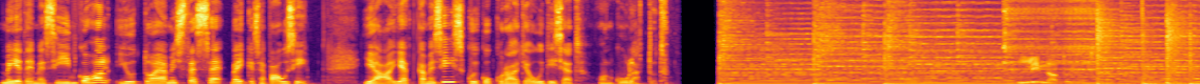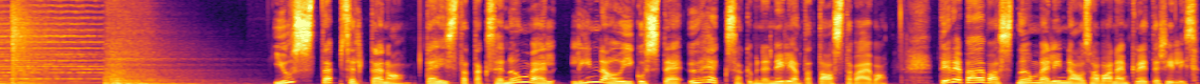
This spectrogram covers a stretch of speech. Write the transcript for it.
meie teeme siinkohal jutuajamistesse väikese pausi. Ja jätkame siis, kui Kuku raadio uudised on kuulatud. linnatund just täpselt täna tähistatakse Nõmmel linnaõiguste üheksakümne neljandat aastapäeva. tere päevast, Nõmme linnaosa vanem Grete Schillis!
